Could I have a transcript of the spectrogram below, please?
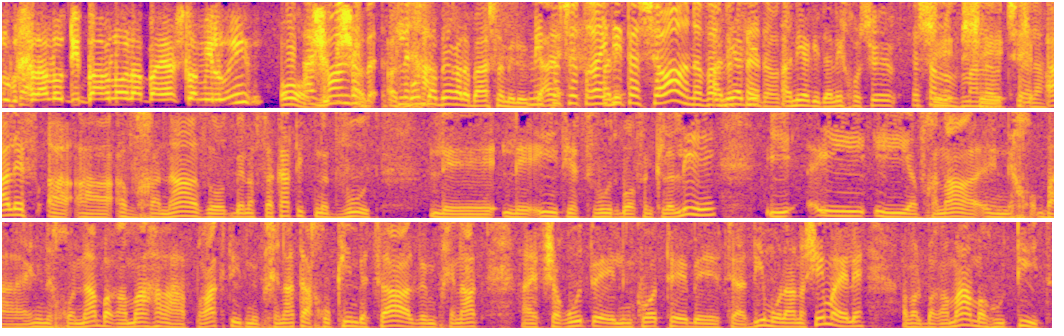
אני- בכלל לא דיברנו על הבעיה של המילואים. אז בוא נדבר, אז בוא סליחה. נדבר על הבעיה של המילואים. אני פשוט ראיתי את השעון, אבל אני בסדר. אגיד, אני אגיד, אני חושב יש לנו זמן לעוד שאלה. א', ההבחנה הזאת בין הפסקת התנדבות לאי התייצבות באופן כללי, היא, היא, היא הבחנה היא נכונה ברמה הפרקטית מבחינת החוקים בצה"ל ומבחינת האפשרות אה, לנקוט אה, בצעדים מול האנשים האלה, אבל ברמה המהותית,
